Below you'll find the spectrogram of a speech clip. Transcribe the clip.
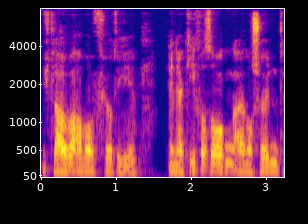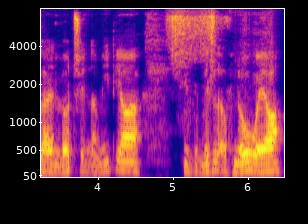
Ich glaube aber für die Energieversorgung einer schönen kleinen Lodge in Namibia, in the middle of nowhere,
